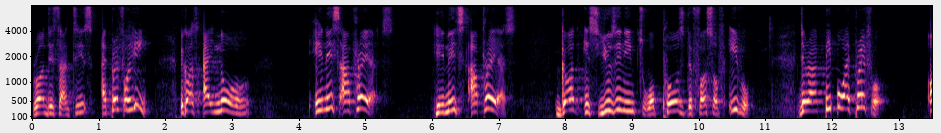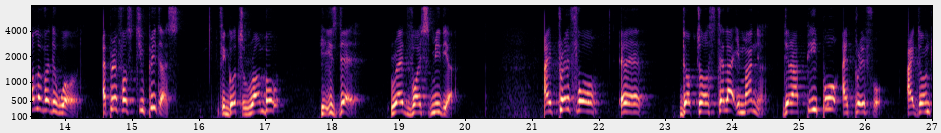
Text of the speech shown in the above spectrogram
Ron DeSantis, I pray for him because I know he needs our prayers. He needs our prayers. God is using him to oppose the force of evil. There are people I pray for all over the world. I pray for Stu Peters. If you go to Rumble, He is there. Red Voice Media. I pray for uh, Dr. Stella Immanuel. There are people I pray for. I don't,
